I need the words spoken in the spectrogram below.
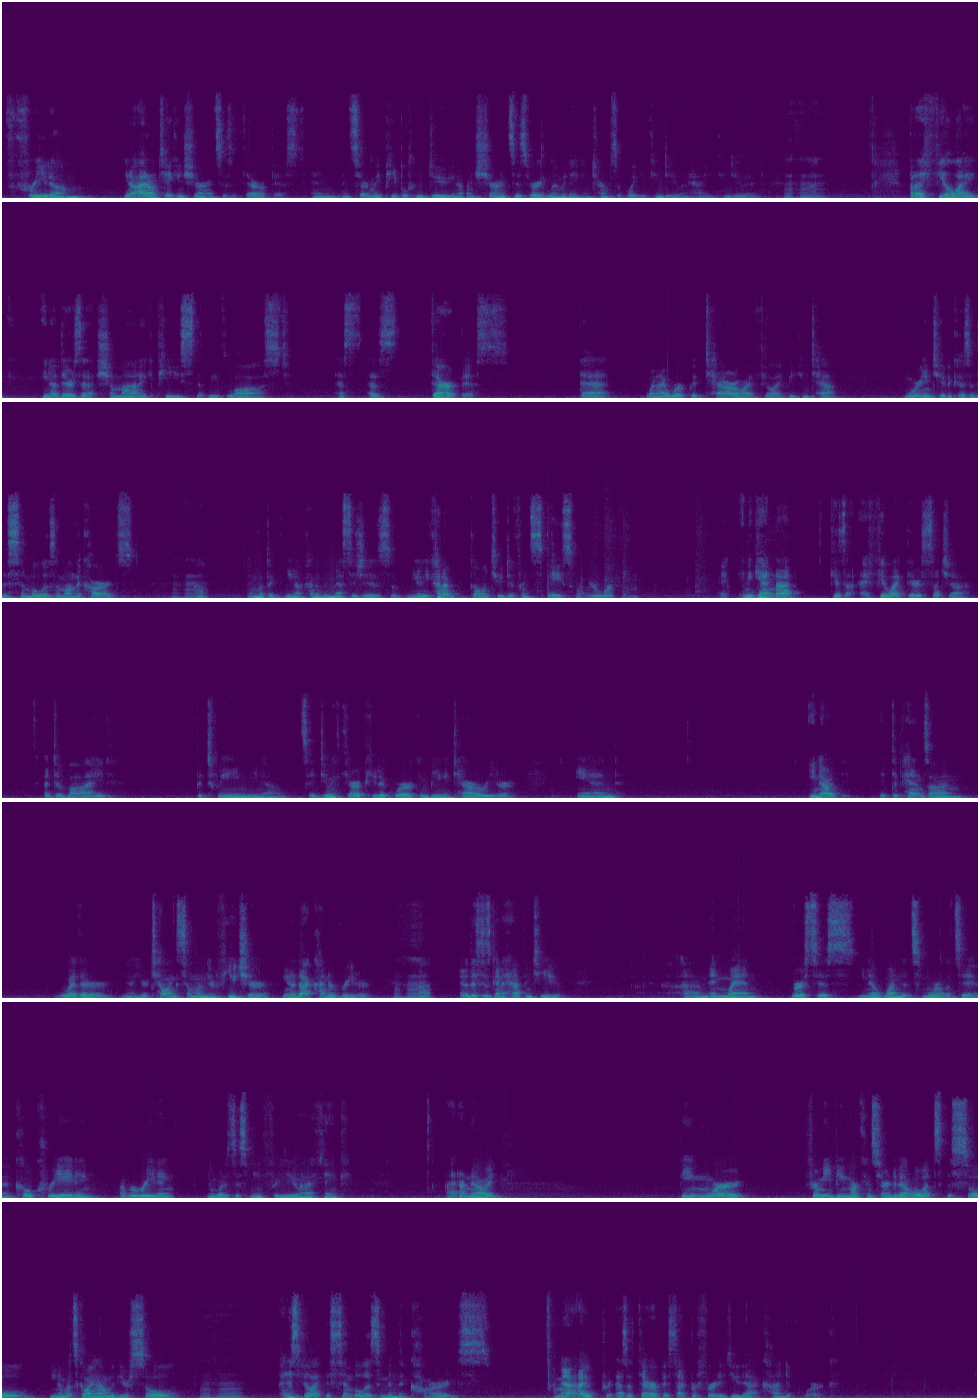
freedom. You know, I don't take insurance as a therapist, and, and certainly people who do, you know, insurance is very limiting in terms of what you can do and how you can do it. Mm-hmm. But I feel like, you know, there's that shamanic piece that we've lost as, as therapists that when I work with tarot, I feel like we can tap more into because of the symbolism on the cards. Mm-hmm. Uh, and what the you know kind of the messages of, you know you kind of go into a different space when you're working and again not because i feel like there's such a, a divide between you know say doing therapeutic work and being a tarot reader and you know it, it depends on whether you know you're telling someone their future you know that kind of reader mm-hmm. uh, you know this is going to happen to you um, and when versus you know one that's more let's say a co-creating of a reading and what does this mean for you? And I think, I don't know, it, being more, for me, being more concerned about, well, what's the soul? You know, what's going on with your soul? Mm-hmm. I just feel like the symbolism in the cards. I mean, I, as a therapist, I prefer to do that kind of work.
